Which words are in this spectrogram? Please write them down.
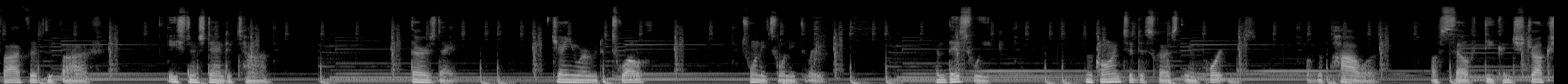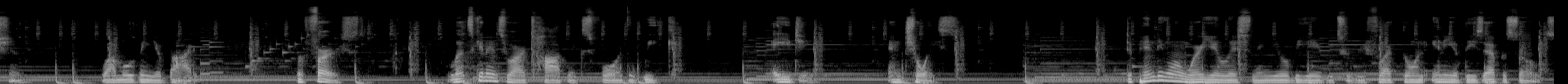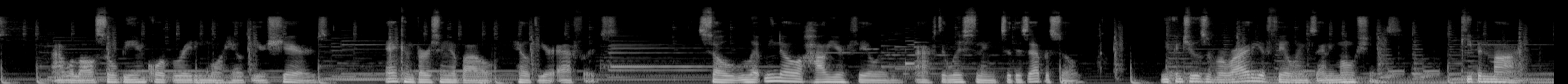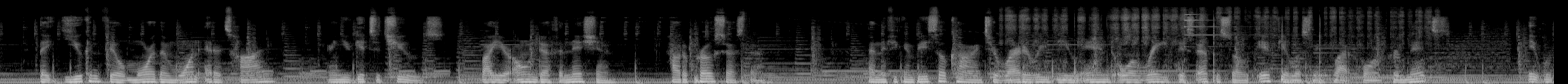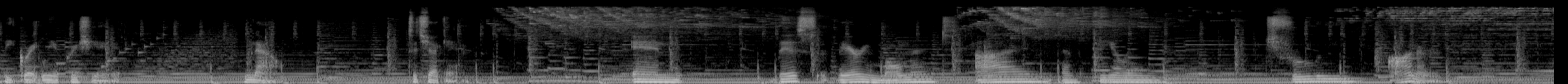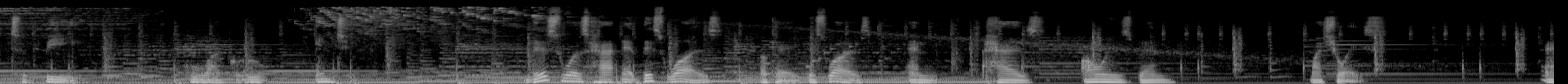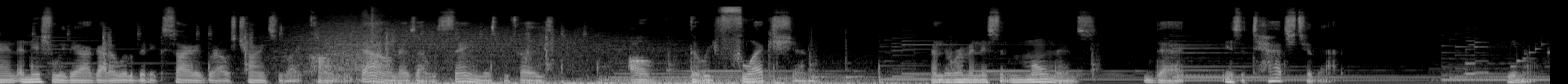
5:55 Eastern Standard Time. Thursday, January the 12th, 2023. And this week, we're going to discuss the importance of the power of self-deconstruction while moving your body. But first, let's get into our topics for the week. Aging and choice. Depending on where you're listening, you'll be able to reflect on any of these episodes. I will also be incorporating more healthier shares and conversing about healthier efforts. So let me know how you're feeling after listening to this episode. You can choose a variety of feelings and emotions. Keep in mind that you can feel more than one at a time, and you get to choose, by your own definition, how to process them. And if you can be so kind to write a review and or rate this episode if your listening platform permits, it would be greatly appreciated. Now, to check in. In this very moment, I am feeling truly honored to be who I grew into. This was ha- eh, this was okay, this was and has always been my choice. And initially there I got a little bit excited, but I was trying to like calm it down as I was saying this because of the reflection and the reminiscent moments that is attached to that. You know.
